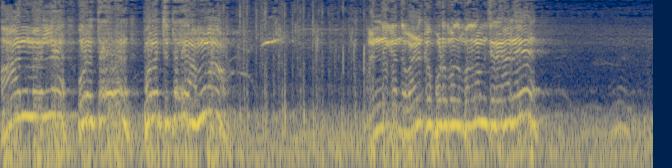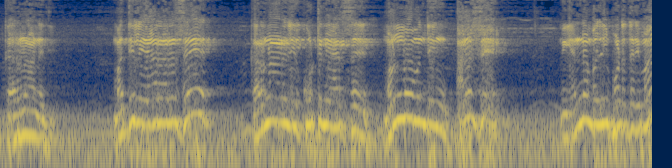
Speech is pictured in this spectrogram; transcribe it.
ஆண்மையில ஒரு தலைவர் புரட்சி தலைவர் அம்மா. அன்னைக்கு அந்த வழக்கு போடும்போது முதலமைச்சர் யாரு? கருணாநிதி. மத்தியில் யார் அரசு? கருணாநிதி கூட்டணி அரசு மன்மோகன் சிங் அரசு. நீ என்ன பதில் போட்ட தெரியுமா?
